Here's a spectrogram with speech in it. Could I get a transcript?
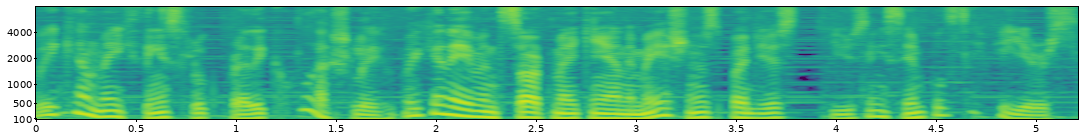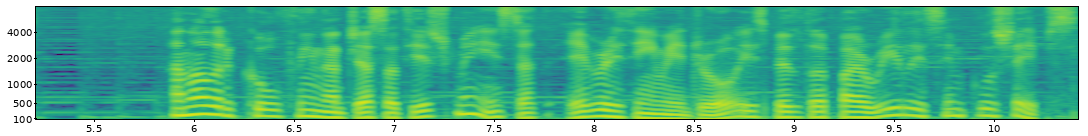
we can make things look pretty cool actually. We can even start making animations by just using simple stick figures. Another cool thing that Jazza teach me is that everything we draw is built up by really simple shapes.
